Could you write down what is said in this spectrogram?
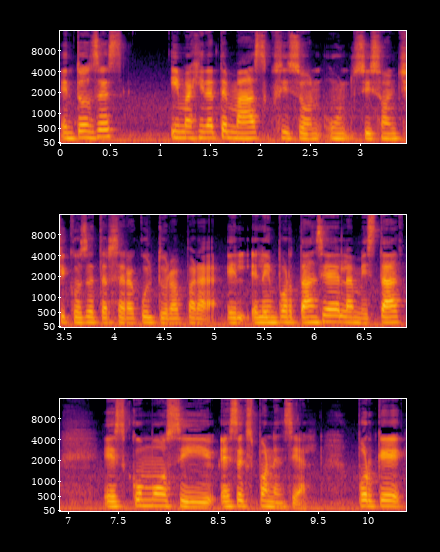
Entonces, imagínate más si son, un, si son chicos de tercera cultura para el, la importancia de la amistad es como si es exponencial porque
